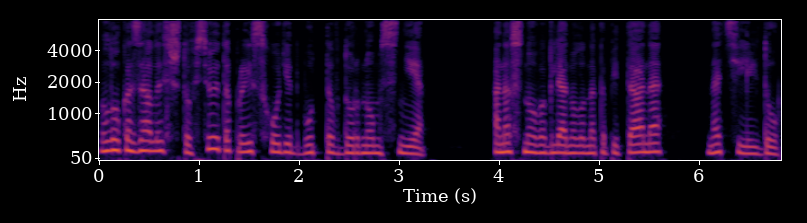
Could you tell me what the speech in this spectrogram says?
Ло казалось, что все это происходит будто в дурном сне. Она снова глянула на капитана, на Тильду.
